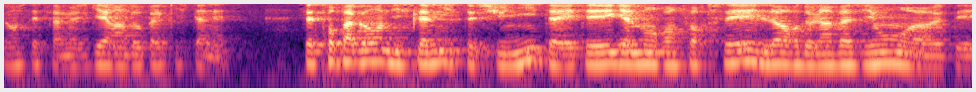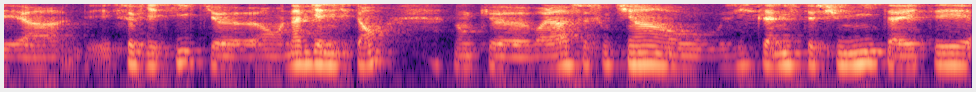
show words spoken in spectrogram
dans cette fameuse guerre indo-pakistanaise. Cette propagande islamiste sunnite a été également renforcée lors de l'invasion euh, des, euh, soviétiques euh, en Afghanistan. Donc voilà, ce soutien aux islamistes sunnites a été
